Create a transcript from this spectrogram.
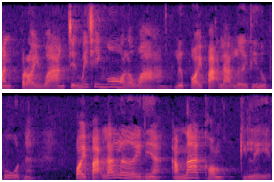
มันปล่อยวางจึงไม่ใช่โง่แล้ววาง หรือปล่อยปะละเลยที่หนูพูดนะ ปล่อยปะละเลยเนี่ยอำนาจของกิเลส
